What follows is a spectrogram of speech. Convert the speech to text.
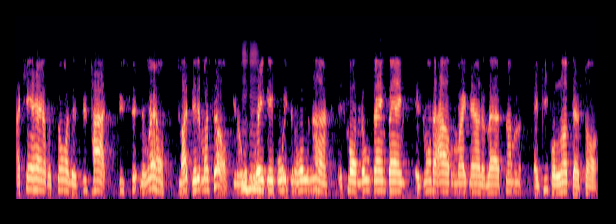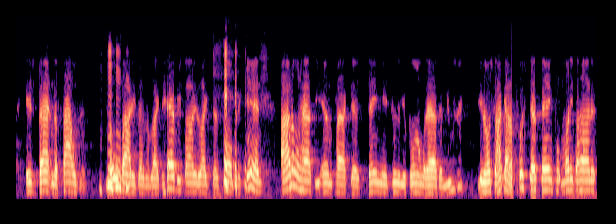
I can't have a song that's this hot just sitting around. So I did it myself, you know, mm-hmm. with the mm-hmm. reggae voice and the whole nine. It's called No Bang Bang. It's on the album right now in the last summer, and people love that song. It's batting a thousand. Nobody doesn't like it. Everybody likes that song. But again, I don't have the impact that Damian Jr. Gong would have in music. You know, so I got to push that thing, put money behind it.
